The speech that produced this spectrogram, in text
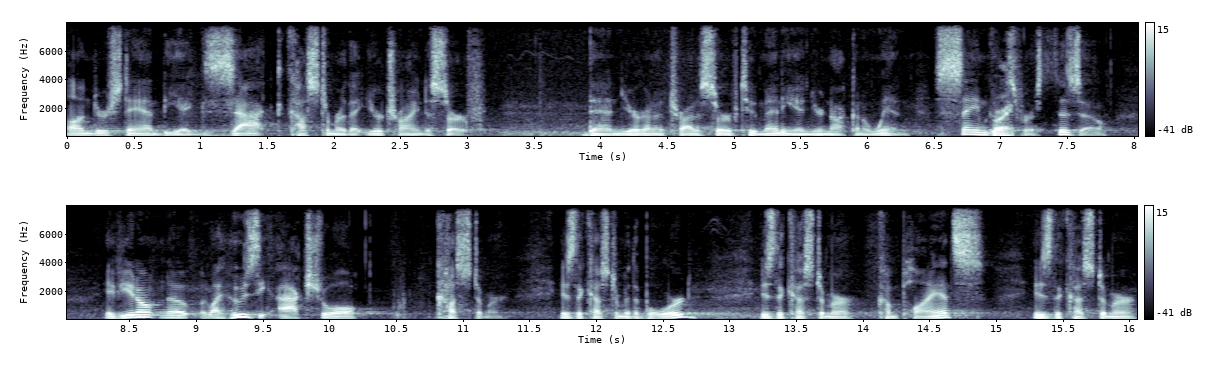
understand the exact customer that you're trying to serve, then you're going to try to serve too many and you're not going to win. Same goes right. for a CISO. If you don't know, like, who's the actual customer? Is the customer the board? Is the customer compliance? Is the customer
